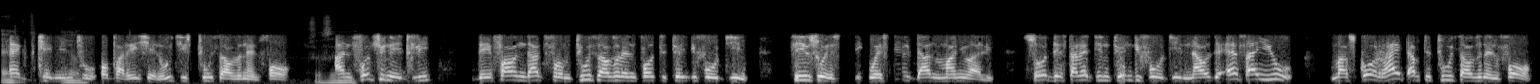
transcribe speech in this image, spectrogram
act came yeah. into operation, which is 2004. So, so- Unfortunately, they found that from 2004 to 2014, things were, st- were still done manually. So they started in 2014. Now the SIU must go right up to 2004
